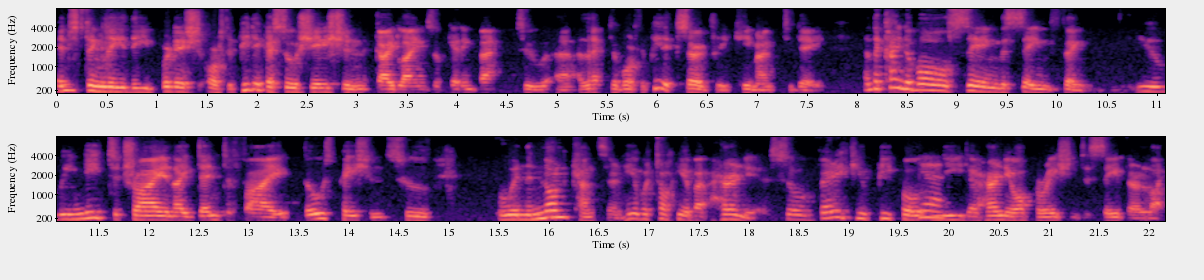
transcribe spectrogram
Interestingly, the British Orthopaedic Association guidelines of getting back to uh, elective orthopedic surgery came out today. And they're kind of all saying the same thing. You, we need to try and identify those patients who who in the non-cancer, and here we're talking about hernias. So very few people yeah. need a hernia operation to save their life.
